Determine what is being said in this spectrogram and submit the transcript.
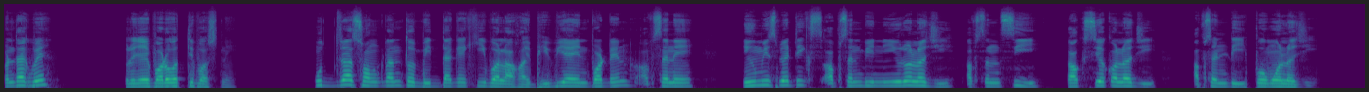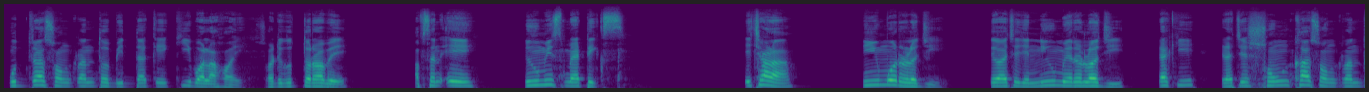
মনে থাকবে? চলে যাই পরবর্তী প্রশ্নে। মুদ্রা সংক্রান্ত বিদ্যাকে কি বলা হয়? VVI important, option A numismatics option B, neurology, option C toxicology option D, pomology. মুদ্রা সংক্রান্ত বিদ্যাকে কি বলা হয়? সঠিক উত্তর হবে অপশন এ, নিউমিসম্যাটিক্স। এছাড়া, নিউমোরোলজি। দেওয়া আছে যে নিউমেরোলজি এটা কি? এটা হচ্ছে সংখ্যা সংক্রান্ত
